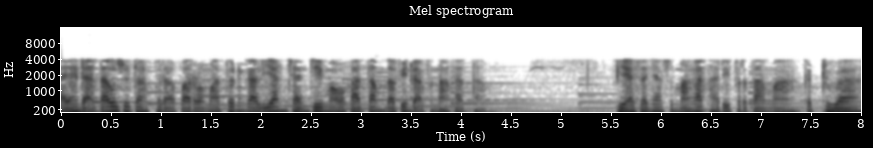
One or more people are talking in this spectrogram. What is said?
Saya tidak tahu sudah berapa Ramadan kalian janji mau khatam tapi tidak pernah khatam. Biasanya semangat hari pertama, kedua,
